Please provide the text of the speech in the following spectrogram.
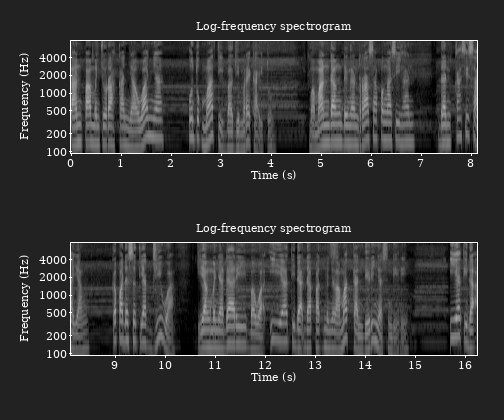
tanpa mencurahkan nyawanya untuk mati bagi mereka itu. Memandang dengan rasa pengasihan dan kasih sayang kepada setiap jiwa yang menyadari bahwa ia tidak dapat menyelamatkan dirinya sendiri. Ia tidak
